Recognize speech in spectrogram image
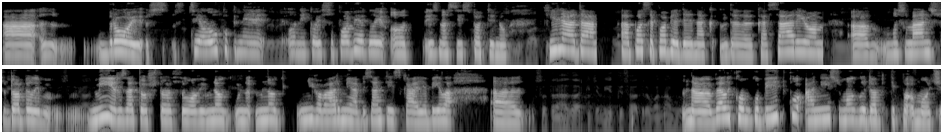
a broj cijelokupne oni koji su pobjegli od iznosi stotinu hiljada. A posle pobjede nad Kasarijom a, muslimani su dobili mir zato što su ovi mnog, mnog, njihova armija bizantijska je bila na velikom gubitku, a nisu mogli dobiti pomoć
